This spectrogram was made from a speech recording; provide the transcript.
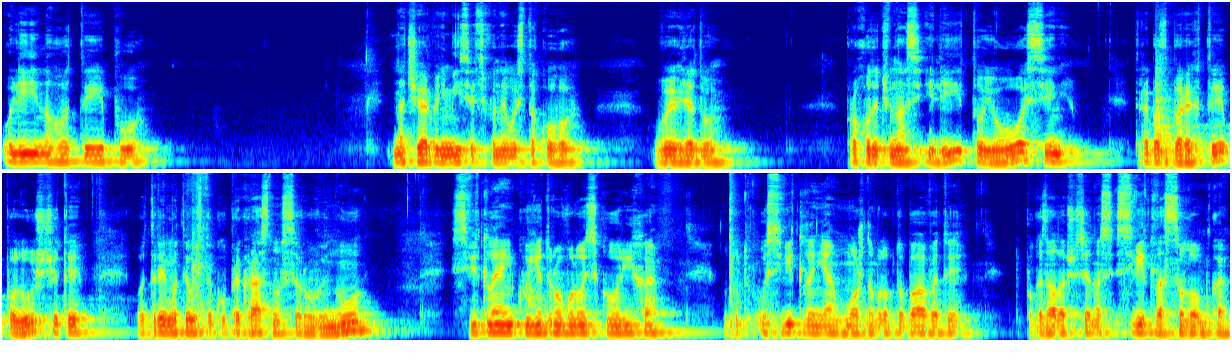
олійного типу. На червень місяць вони ось такого вигляду. Проходить у нас і літо, і осінь. Треба зберегти, полущити, отримати ось таку прекрасну сировину, світленьку ядро волоського оріха. Тут освітлення можна було б додати. Показала, що це у нас світла соломка.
